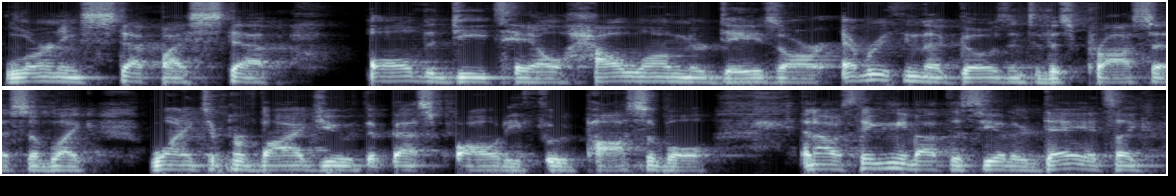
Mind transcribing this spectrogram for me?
learning step by step all the detail, how long their days are, everything that goes into this process of like wanting to provide you with the best quality food possible. And I was thinking about this the other day. It's like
